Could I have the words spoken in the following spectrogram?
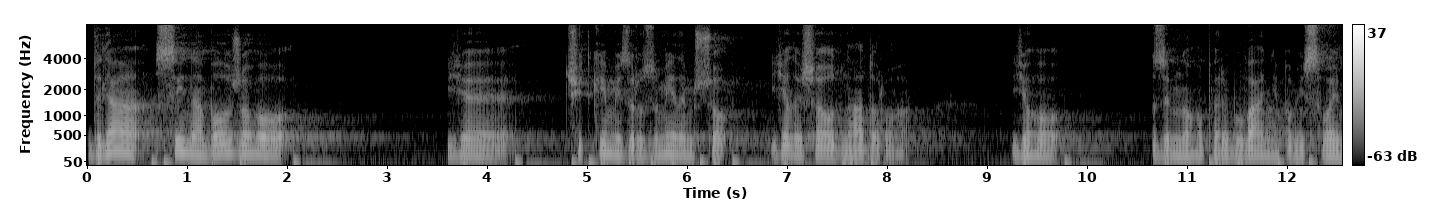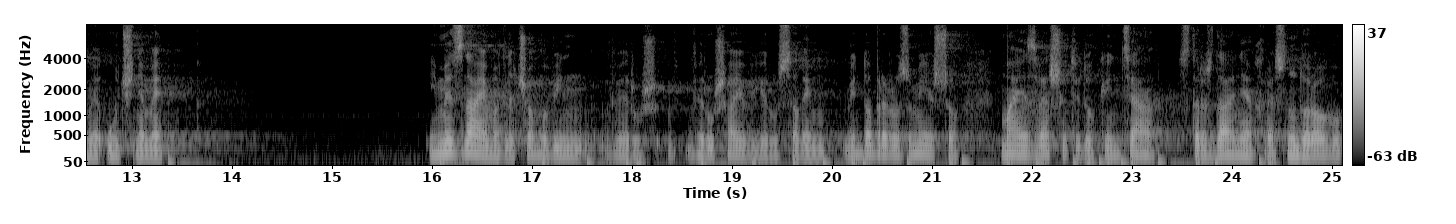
для Сина Божого є чітким і зрозумілим, що є лише одна дорога Його земного перебування поміж своїми учнями. І ми знаємо, для чого він вируш... вирушає в Єрусалим. Він добре розуміє, що має звершити до кінця страждання хресну дорогу.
